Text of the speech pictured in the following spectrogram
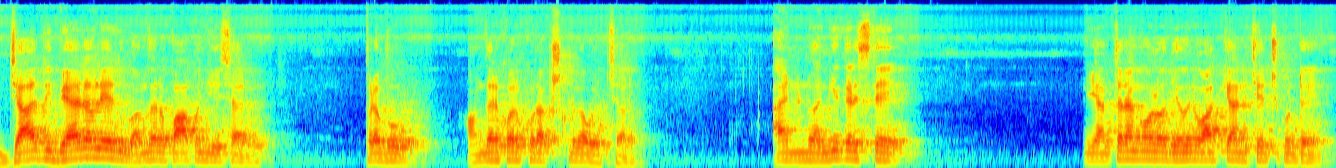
జాతి భేదం లేదు. అందరూ పాపం చేశారు. ప్రభు అందరి కొరకు రక్షకుడుగా వచ్చారు. ఆయన నువ్వు అంగీకరిస్తే నీ అంతరంగంలో దేవుని వాక్యాన్ని చేర్చుకుంటే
